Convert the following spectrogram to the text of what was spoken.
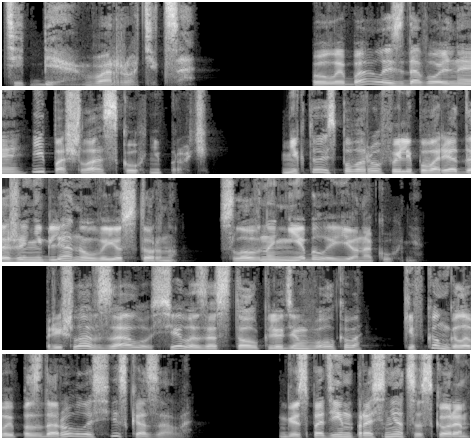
тебе воротится». Улыбалась довольная и пошла с кухни прочь. Никто из поваров или поварят даже не глянул в ее сторону, словно не было ее на кухне. Пришла в залу, села за стол к людям Волкова, кивком головы поздоровалась и сказала. «Господин проснется скоро.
